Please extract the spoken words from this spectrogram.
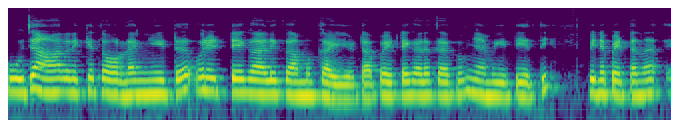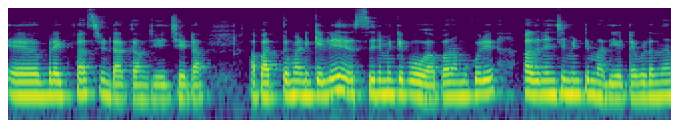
പൂജ ആറരയ്ക്ക് തുടങ്ങിയിട്ട് ഒരു എട്ടേ കാലൊക്കെ ആകുമ്പോൾ കഴിയും കേട്ടോ. അപ്പോൾ എട്ടേ കാലൊക്കെ ആയപ്പോൾ ഞാൻ വീട്ടിൽ എത്തി. പിന്നെ പെട്ടെന്ന് ബ്രേക്ക്ഫാസ്റ്റ് ഉണ്ടാക്കാമെന്ന് ചോദിച്ചേട്ടാ ആ പത്ത് മണിക്കല്ലേ സിനിമയ്ക്ക് പോവുക. അപ്പോൾ നമുക്കൊരു പതിനഞ്ച് മിനിറ്റ് മതി കേട്ടോ ഇവിടെ നിന്ന്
